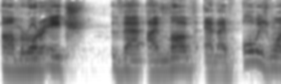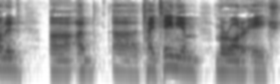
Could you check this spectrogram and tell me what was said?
uh, Marauder H that I love, and I've always wanted uh, a, a titanium Marauder H.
